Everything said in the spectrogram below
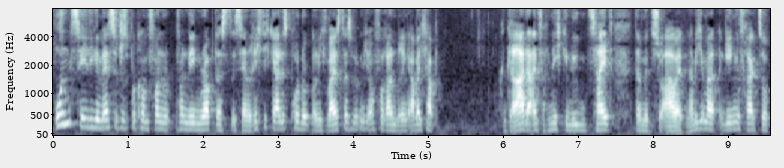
unzählige Messages bekommen von, von wegen Rob, das ist ja ein richtig geiles Produkt und ich weiß, das wird mich auch voranbringen, aber ich habe gerade einfach nicht genügend Zeit damit zu arbeiten. Habe ich immer gegengefragt, so,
